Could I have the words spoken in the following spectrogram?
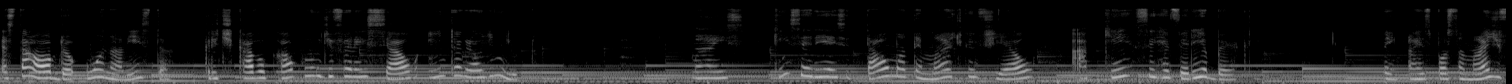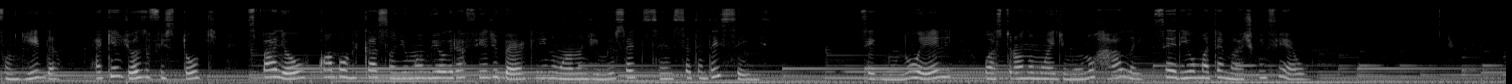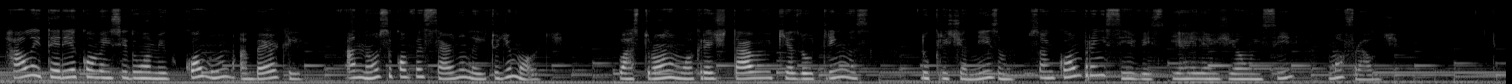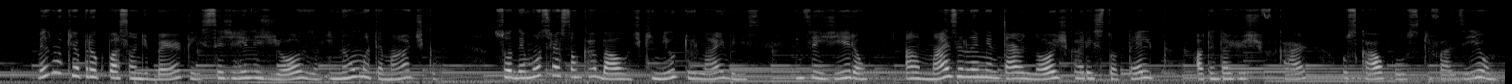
Esta obra, o analista, criticava o cálculo diferencial e integral de Newton. Mas quem seria esse tal matemático infiel a que se referia Berkeley? Bem, a resposta mais difundida é que Joseph Stoke espalhou com a publicação de uma biografia de Berkeley no ano de 1776. Segundo ele, o astrônomo Edmundo Halley seria o matemático infiel. Halley teria convencido um amigo comum a Berkeley a não se confessar no leito de morte. O astrônomo acreditava que as doutrinas do cristianismo são incompreensíveis e a religião em si uma fraude. Mesmo que a preocupação de Berkeley seja religiosa e não matemática, sua demonstração cabal de que Newton e Leibniz infligiram a mais elementar lógica aristotélica ao tentar justificar os cálculos que faziam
